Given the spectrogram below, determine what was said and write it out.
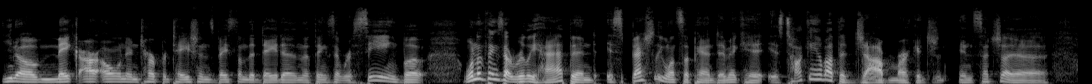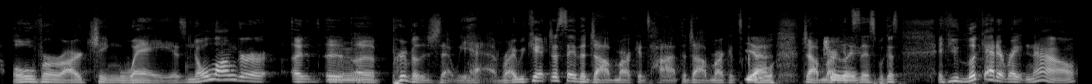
you know, make our own interpretations based on the data and the things that we're seeing. But one of the things that really happened, especially once the pandemic hit, is talking about the job market in such a overarching way is no longer a, a, mm. a, privilege that we have, right? We can't just say the job market's hot, the job market's cool, yeah, job market's truly. this, because if you look at it right now,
